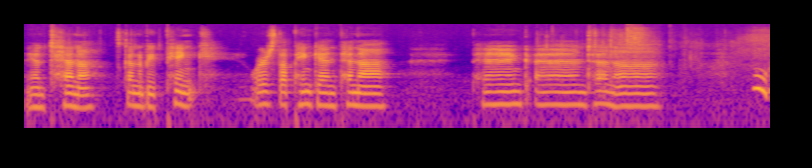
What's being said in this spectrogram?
The antenna, it's gonna be pink. Where's the pink antenna? Pink antenna. Ooh,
